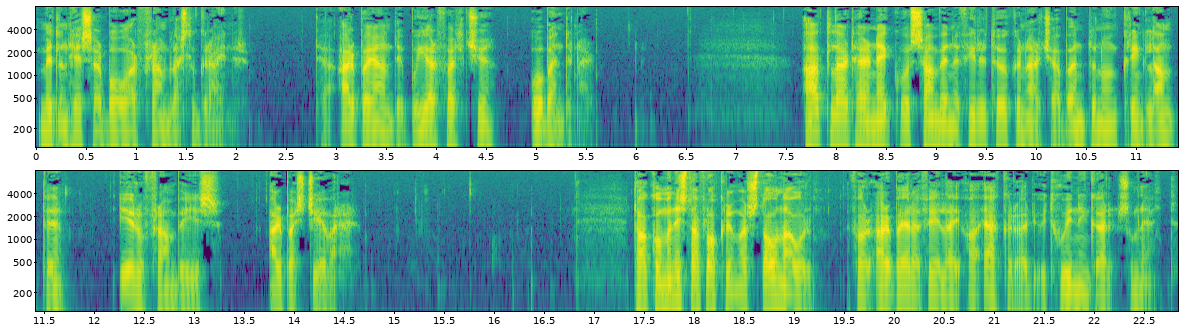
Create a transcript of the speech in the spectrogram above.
middelen hesar boar framlæslu greiner. Det er arbeidande bujarfaltje og bøndunar. Atlar ter negg og samvinne fyrirtøkunar tja bøndunum kring lande er og framvegis arbeidsgjevarar. Ta kommunistaflokkren var stånaur for arbeidarfelag av ekerøy utvinningar som nevnt,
